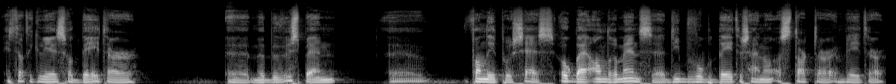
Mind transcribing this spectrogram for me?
Is dat ik weer eens wat beter eh, me bewust ben eh, van dit proces. Ook bij andere mensen die bijvoorbeeld beter zijn als starter en beter...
